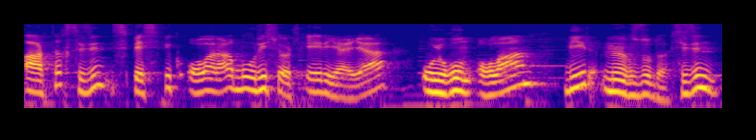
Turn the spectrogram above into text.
artıq sizin spesifik olaraq bu research areaya uyğun olan bir mövzudur. Sizin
